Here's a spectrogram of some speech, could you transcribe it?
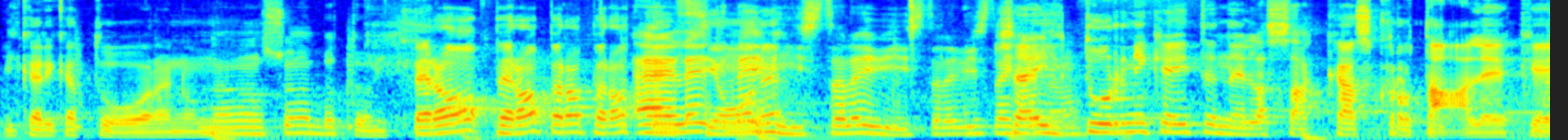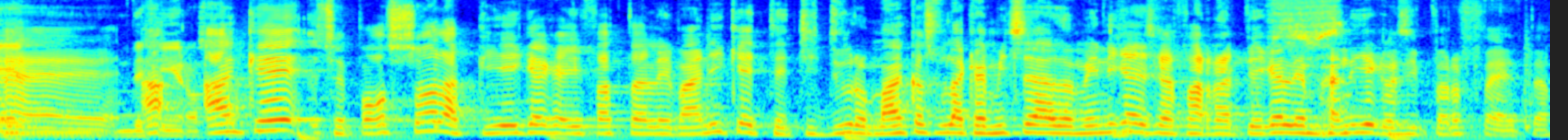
il caricatore. non- No, non sono bottoni. Però, però, però, però, Eh, l'hai, attenzione. l'hai visto, l'hai visto, l'hai visto C'è il tu. tourniquet nella sacca scrotale che Eh, definirò a- anche se posso, la piega che hai fatto alle maniche, te, ti giuro, manca sulla camicia della domenica riesci a fare la piega alle maniche così perfetta.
